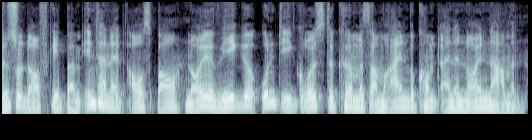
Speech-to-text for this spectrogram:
Düsseldorf geht beim Internetausbau neue Wege und die größte Kirmes am Rhein bekommt einen neuen Namen.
